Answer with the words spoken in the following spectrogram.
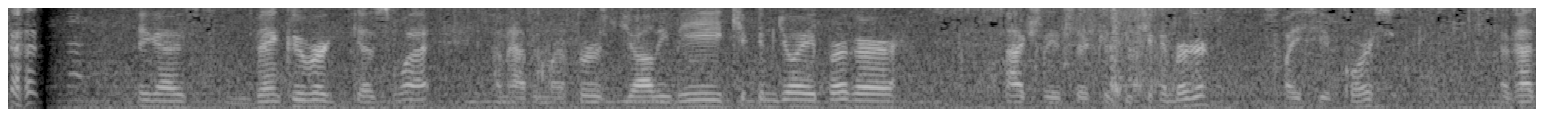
cut. Hey guys, Vancouver, guess what? I'm having my first Jollibee Chicken Joy Burger. Actually, it's a crispy chicken burger, spicy of course. I've had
